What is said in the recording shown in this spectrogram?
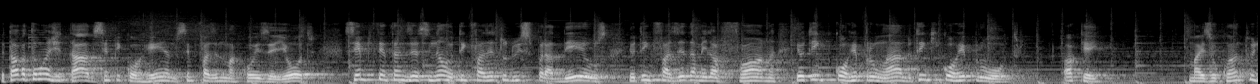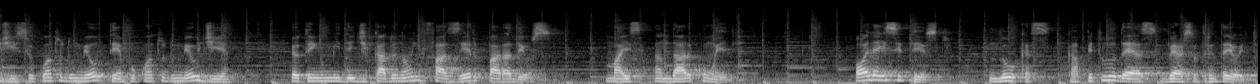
Eu estava tão agitado, sempre correndo, sempre fazendo uma coisa e outra, sempre tentando dizer assim: não, eu tenho que fazer tudo isso para Deus, eu tenho que fazer da melhor forma, eu tenho que correr para um lado, eu tenho que correr para o outro. Ok, mas o quanto disso, o quanto do meu tempo, o quanto do meu dia, eu tenho me dedicado não em fazer para Deus, mas andar com Ele. Olha esse texto, Lucas, capítulo 10, verso 38.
